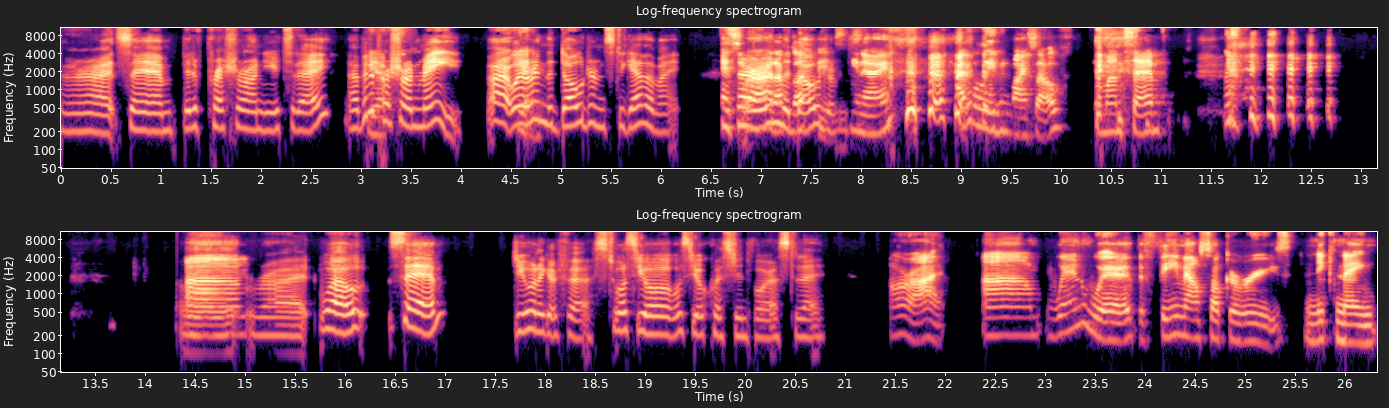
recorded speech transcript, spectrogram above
All right, Sam, bit of pressure on you today. A bit of pressure on me. All right, we're Yeah. in the doldrums together, mate. It's all We're right. in I've the got this, you know. I believe in myself. Come on, Sam. Um, right. Well, Sam, do you want to go first? What's your what's your question for us today? All right. Um, when were the female Socceroos nicknamed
